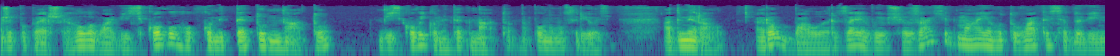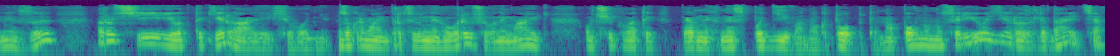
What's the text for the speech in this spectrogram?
Отже, по-перше, голова військового комітету НАТО, військовий комітет НАТО на повному серйозі, адмірал Роб Бауер заявив, що Захід має готуватися до війни з Росією. От такі реалії сьогодні. Зокрема, він про цивільних говорив, що вони мають очікувати певних несподіванок. Тобто на повному серйозі розглядається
